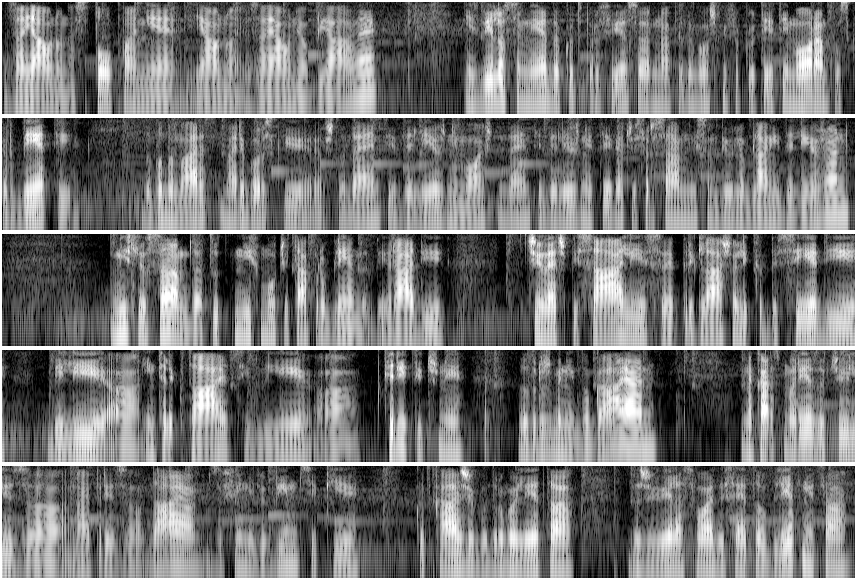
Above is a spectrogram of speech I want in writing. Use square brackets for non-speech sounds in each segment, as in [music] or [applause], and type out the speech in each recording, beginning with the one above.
za javno nastopanje, javno, za javne objave. In zdelo se mi je, da kot profesor na pedagoški fakulteti moram poskrbeti, da bodo mars, mariborski študenti deležni, moji študenti deležni tega, česar sam nisem bil v Ljubljani deležen. Mislil sem, da tudi njih muči ta problem, da bi radi čim več pisali, se priglašali k besedi, bili uh, intelektualci, bili uh, kritični do družbenih dogajanj. Na kar smo res začeli z, najprej z oddajo, z Fini Ljubimci, ki, kot kaže, bo drugo leto doživela svojo deseto obletnico,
